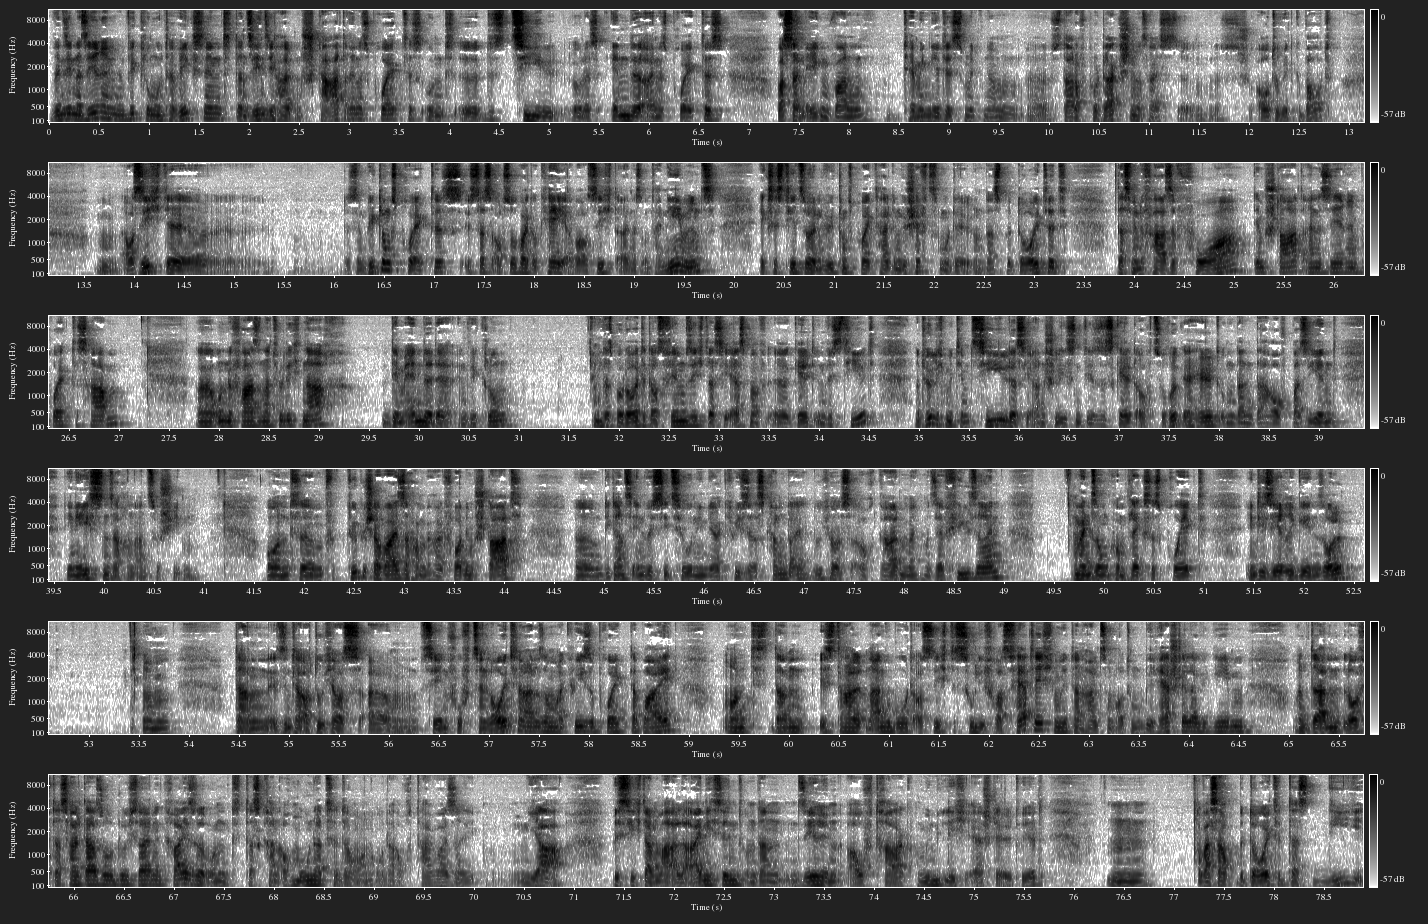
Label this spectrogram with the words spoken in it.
Wenn Sie in der Serienentwicklung unterwegs sind, dann sehen Sie halt einen Start eines Projektes und äh, das Ziel oder das Ende eines Projektes, was dann irgendwann terminiert ist mit einem äh, Start of Production, das heißt, äh, das Auto wird gebaut. Ähm, aus Sicht der, des Entwicklungsprojektes ist das auch soweit okay, aber aus Sicht eines Unternehmens existiert so ein Entwicklungsprojekt halt im Geschäftsmodell. Und das bedeutet, dass wir eine Phase vor dem Start eines Serienprojektes haben äh, und eine Phase natürlich nach dem Ende der Entwicklung. Und das bedeutet aus Firmensicht, dass sie erstmal äh, Geld investiert, natürlich mit dem Ziel, dass sie anschließend dieses Geld auch zurückerhält, um dann darauf basierend die nächsten Sachen anzuschieben. Und ähm, typischerweise haben wir halt vor dem Start äh, die ganze Investition in die Akquise. Das kann da durchaus auch gerade manchmal sehr viel sein, wenn so ein komplexes Projekt in die Serie gehen soll. Ähm, dann sind da auch durchaus ähm, 10, 15 Leute an so einem Akquiseprojekt dabei und dann ist halt ein Angebot aus Sicht des Zulieferers fertig und wird dann halt zum Automobilhersteller gegeben. Und dann läuft das halt da so durch seine Kreise und das kann auch Monate dauern oder auch teilweise ein Jahr, bis sich dann mal alle einig sind und dann ein Serienauftrag mündlich erstellt wird. Hm, was auch bedeutet, dass die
